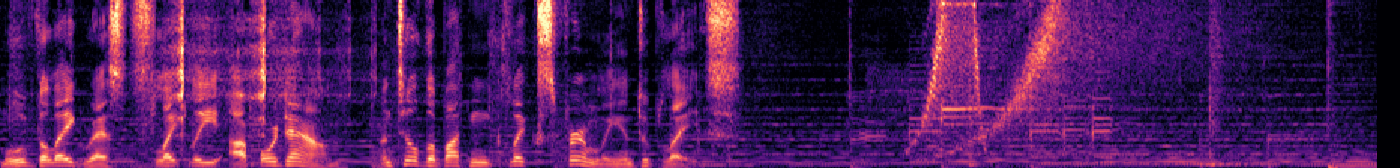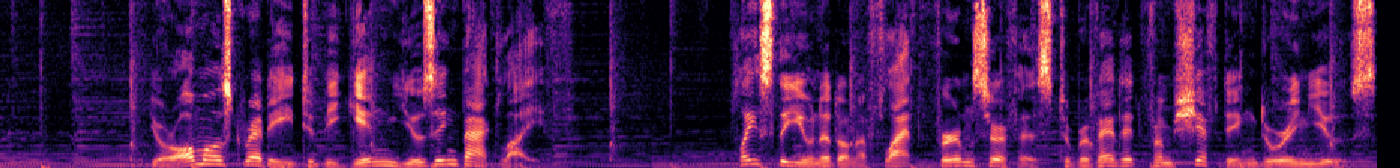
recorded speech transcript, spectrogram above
Move the leg rest slightly up or down until the button clicks firmly into place. You're almost ready to begin using Backlife. Place the unit on a flat, firm surface to prevent it from shifting during use.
